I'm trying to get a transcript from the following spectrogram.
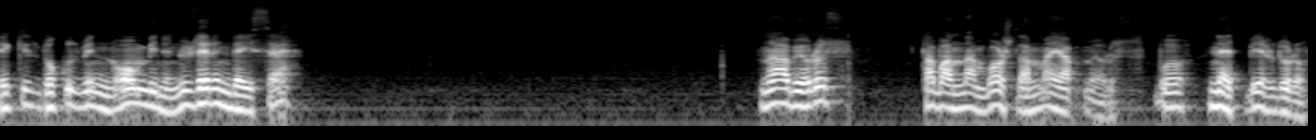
8-9 binin 10 binin üzerindeyse ne yapıyoruz? Tabandan borçlanma yapmıyoruz. Bu net bir durum.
